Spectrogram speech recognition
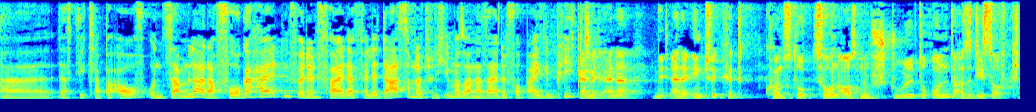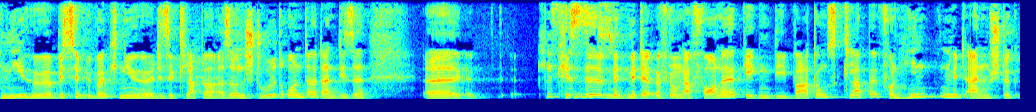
äh, dass die Klappe auf und Sammler davor gehalten für den Fall der Fälle. Das und natürlich immer so an der Seite vorbeigepiekt. Ja, mit einer, mit einer intricate Konstruktion aus einem Stuhl drunter, also die ist auf Kniehöhe, bisschen über Kniehöhe, diese Klappe, also ein Stuhl drunter, dann diese äh, Kiste, Kiste mit, mit, mit der Öffnung nach vorne gegen die Wartungsklappe, von hinten mit einem Stück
